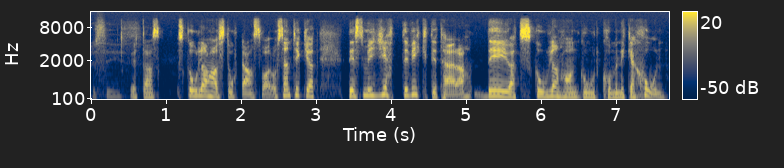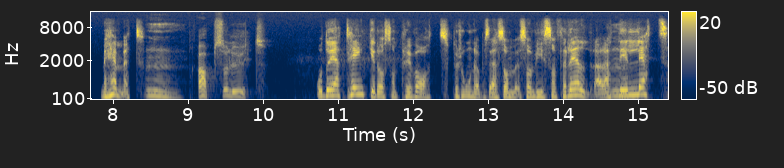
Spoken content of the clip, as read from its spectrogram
precis. Utan sk- skolan har stort ansvar. Och sen tycker jag att det som är jätteviktigt här, det är ju att skolan har en god kommunikation med hemmet. Mm. Absolut. Och då jag tänker då som privatperson, höll jag på att säga, som, som vi som föräldrar, att det är Mm. lätt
